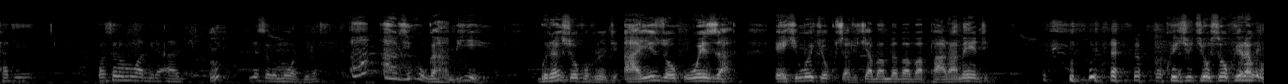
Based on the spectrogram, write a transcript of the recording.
Kati osobola omuwagira aji yosobola omuwagira ati kugambye gwe naye sooka okufuna nti ayinza okuweza ekimu ekyokusatu kyabambe baba paalamenti kwekyo kyosookerako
